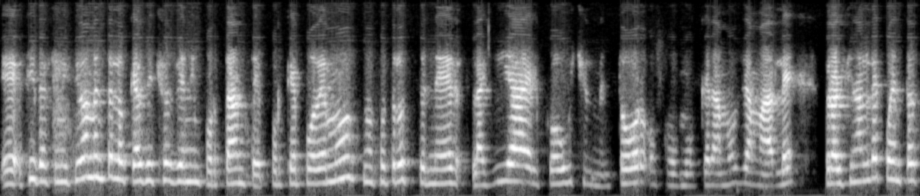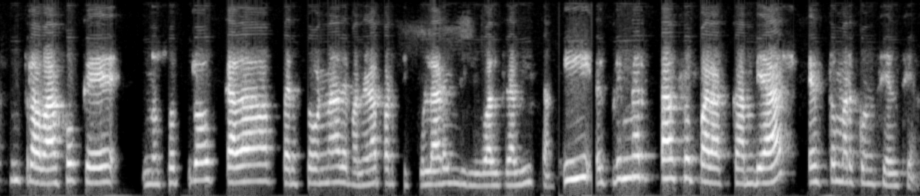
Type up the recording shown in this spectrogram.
Eh, sí, definitivamente lo que has dicho es bien importante, porque podemos nosotros tener la guía, el coach, el mentor o como queramos llamarle, pero al final de cuentas es un trabajo que nosotros, cada persona de manera particular e individual realiza. Y el primer paso para cambiar es tomar conciencia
